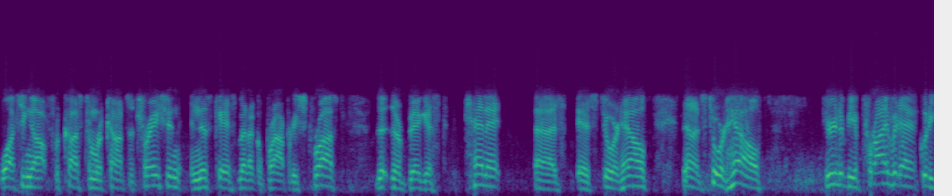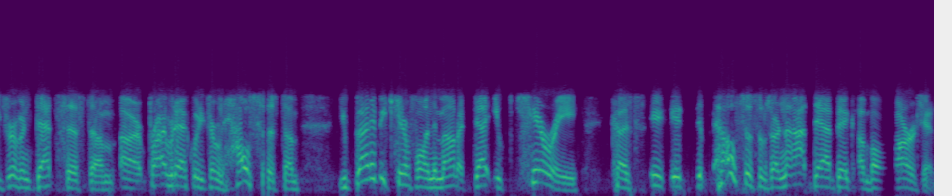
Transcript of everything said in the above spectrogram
watching out for customer concentration. In this case, Medical Properties Trust, their biggest tenant uh, is Steward Health. Now, at Steward Health, if you're going to be a private equity driven debt system or private equity driven health system, you better be careful on the amount of debt you carry because health systems are not that big a margin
